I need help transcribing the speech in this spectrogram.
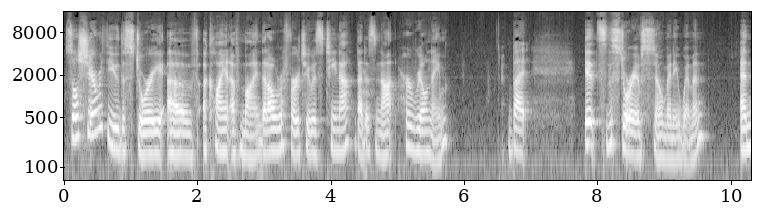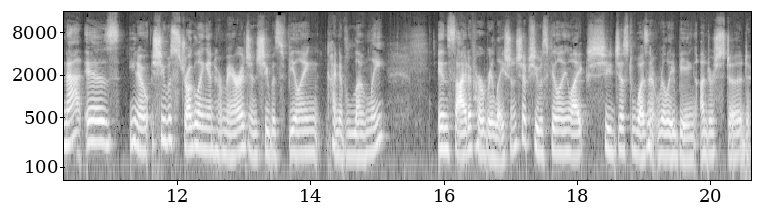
So I'll share with you the story of a client of mine that I'll refer to as Tina. That is not her real name, but it's the story of so many women. And that is, you know, she was struggling in her marriage and she was feeling kind of lonely inside of her relationship. She was feeling like she just wasn't really being understood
